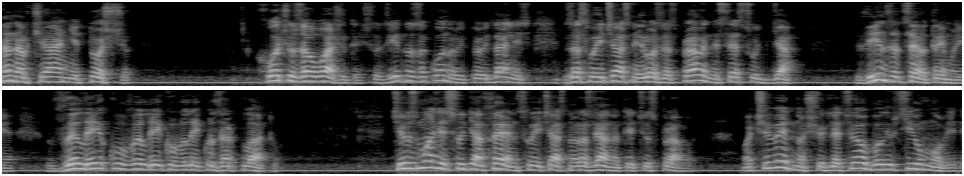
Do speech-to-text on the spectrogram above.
на навчанні тощо. Хочу зауважити, що згідно закону відповідальність за своєчасний розгляд справи несе суддя. Він за це отримує велику, велику, велику зарплату. Чи в змозі суддя Ферен своєчасно розглянути цю справу? Очевидно, що для цього були всі умови,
